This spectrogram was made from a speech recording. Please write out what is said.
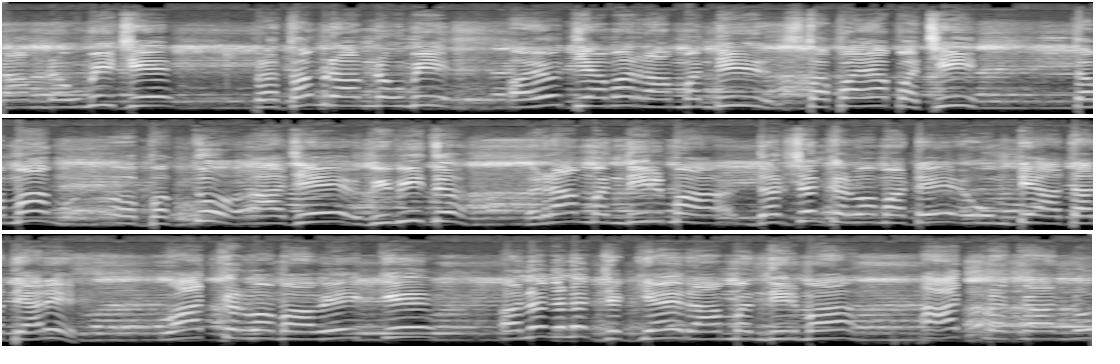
રામનવમી છે. પ્રથમ રામનવમી અયોધ્યામાં રામ મંદિર સ્થપાયા પછી તમામ ભક્તો આજે વિવિધ રામ મંદિરમાં દર્શન કરવા માટે ઉમટ્યા હતા. ત્યારે વાત કરવામાં આવે કે અલગ અલગ જગ્યાએ રામ મંદિરમાં આ જ પ્રકારનો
